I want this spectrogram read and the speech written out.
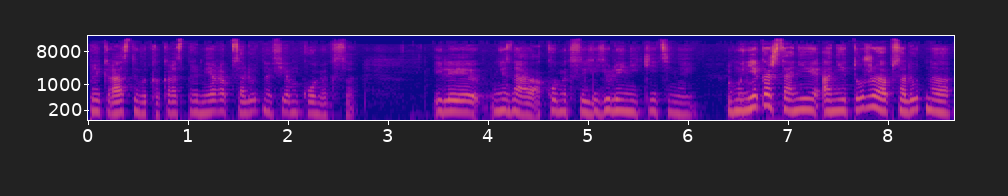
прекрасный вот как раз пример абсолютно фем-комикса. Или, не знаю, комиксы Юлии Никитиной. Мне кажется, они, они тоже абсолютно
